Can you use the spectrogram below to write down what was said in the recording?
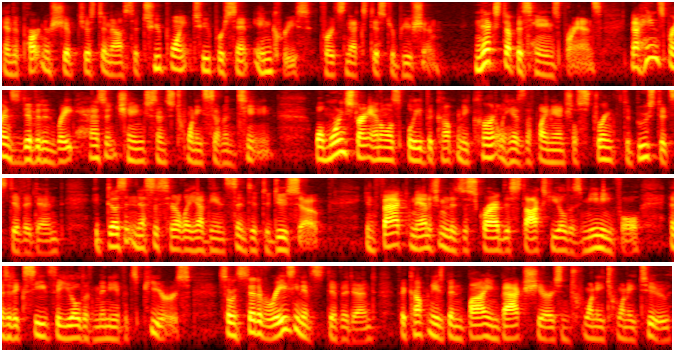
and the partnership just announced a 2.2% increase for its next distribution. Next up is Hanesbrands. Now, Hanesbrands' dividend rate hasn't changed since 2017. While Morningstar analysts believe the company currently has the financial strength to boost its dividend, it doesn't necessarily have the incentive to do so. In fact, management has described the stock's yield as meaningful, as it exceeds the yield of many of its peers. So instead of raising its dividend, the company has been buying back shares in 2022,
